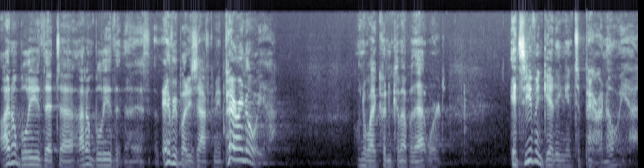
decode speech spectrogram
I don't believe that, uh, I don't believe that uh, everybody's after me. Paranoia. Wonder why I couldn't come up with that word. It's even getting into paranoia.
